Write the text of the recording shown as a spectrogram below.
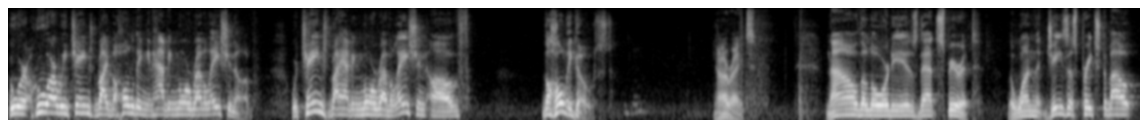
Who are who are we changed by beholding and having more revelation of? We're changed by having more revelation of the Holy Ghost. Mm -hmm. all right. Now the Lord is that spirit the one that Jesus preached about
